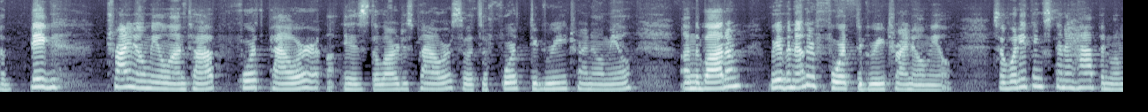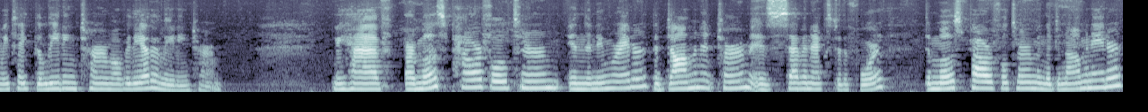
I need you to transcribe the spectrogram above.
a big trinomial on top. Fourth power is the largest power, so it's a fourth degree trinomial. On the bottom, we have another fourth degree trinomial. So what do you think is going to happen when we take the leading term over the other leading term? We have our most powerful term in the numerator. The dominant term is 7x to the fourth. The most powerful term in the denominator,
